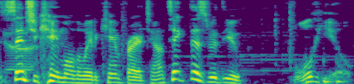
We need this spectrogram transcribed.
since you came all the way to Campfire Town, take this with you. Full heal.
